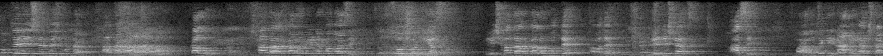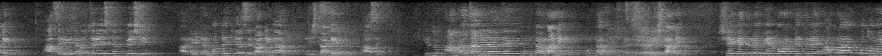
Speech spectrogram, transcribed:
সবচেয়ে রেজিস্ট্যান্স বেশি কোনটা? সাদা আর কালো। সাদা আর কালোর এটার কত আছে? চৌষট্টি আছে। এই সাদা আর কালোর মধ্যে আমাদের রেজিস্ট্যান্স আছে। বা হচ্ছে কি রানিং আর স্টার্টিং আছে। এটার হচ্ছে রেজিস্ট্যান্স বেশি। আর এটার মধ্যে কি আছে? রানিং আর স্টার্টিং আছে। কিন্তু আমরা জানি না যে কোনটা রানিং কোনটা স্টার্টিং সেক্ষেত্রে বের করার ক্ষেত্রে আমরা প্রথমে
